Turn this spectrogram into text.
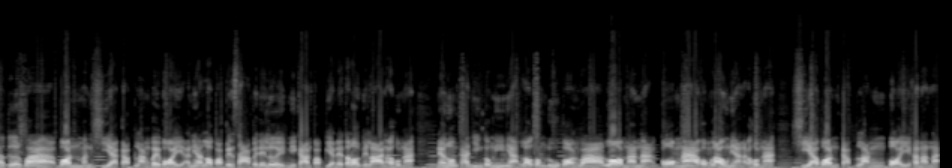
ถ้าเกิดว่าบอลมันเขี่ยกับหลังบ่อยๆ อันเนี้ยเราปรับเป็น 3 ไปได้เลย มีการปรับเปลี่ยนได้ตลอดเวลานะครับผมนะแนวโน้มการยิงตรงนี้เนี่ยเราต้องดูก่อนว่ารอบนั้นอะกองหน้าของเราเนี่ยนะครับผมนะเขี่ยบอลกับหลังบ่อยขนาดไหน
